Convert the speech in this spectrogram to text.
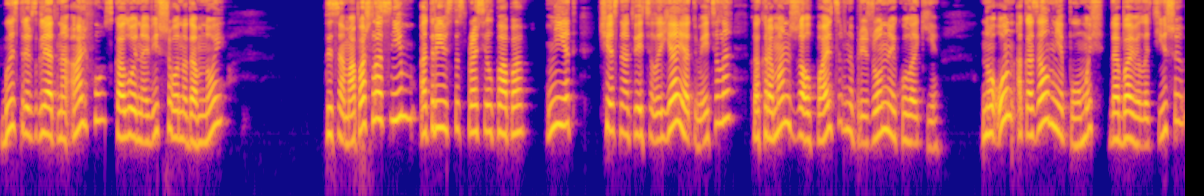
Быстрый взгляд на Альфу, скалой нависшего надо мной. «Ты сама пошла с ним?» – отрывисто спросил папа. «Нет», – честно ответила я и отметила, как Роман сжал пальцы в напряженные кулаки. Но он оказал мне помощь, добавила тише,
